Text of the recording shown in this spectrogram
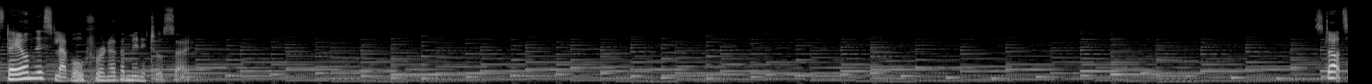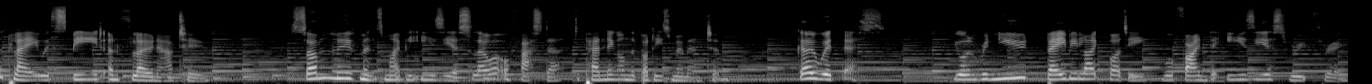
Stay on this level for another minute or so. Start to play with speed and flow now too. Some movements might be easier, slower, or faster, depending on the body's momentum. Go with this. Your renewed baby like body will find the easiest route through.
